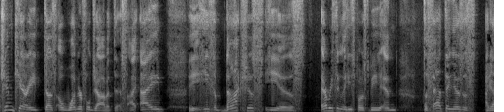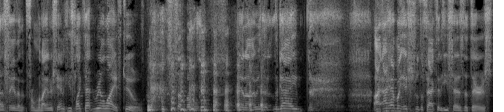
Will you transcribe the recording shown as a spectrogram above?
Jim Carrey does a wonderful job at this. I, I he's obnoxious. He is everything that he's supposed to be, and the sad thing is, is I gotta say that from what I understand, he's like that in real life too. so, you know, I mean, the, the guy. I, I have my issues with the fact that he says that there's,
